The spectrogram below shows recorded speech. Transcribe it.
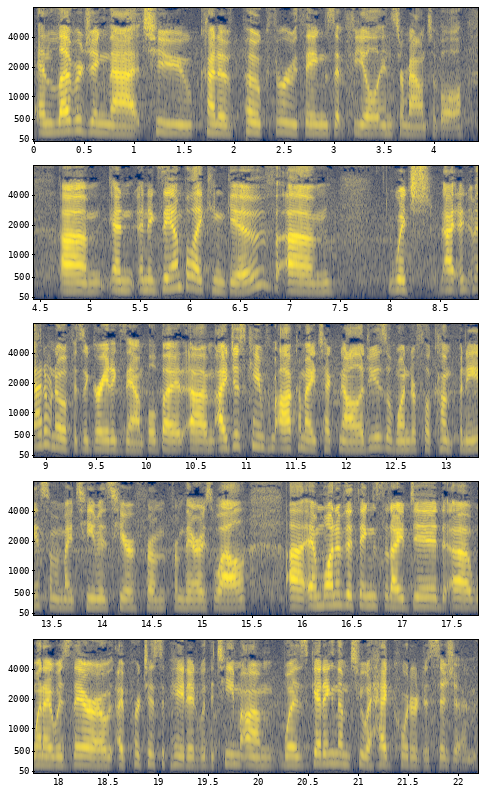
and leveraging that to kind of poke through things that feel insurmountable. Um, and an example I can give. Um, which I, I, don't know if it's a great example, but um, I just came from Akamai Technologies, a wonderful company. Some of my team is here from, from there as well. Uh, and one of the things that I did uh, when I was there, I participated with the team, um, was getting them to a headquarter decision.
